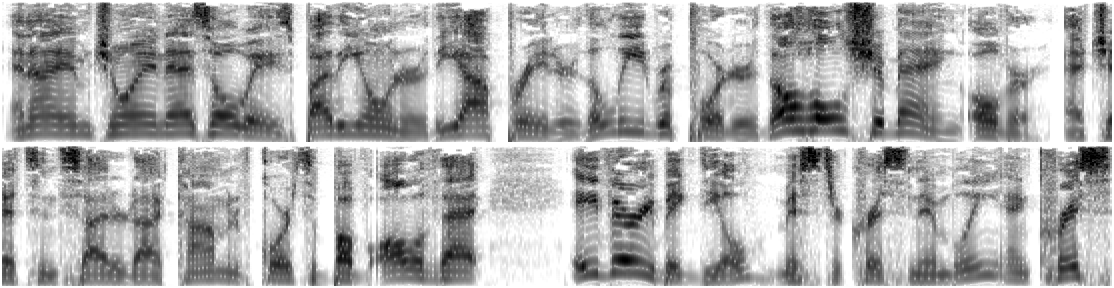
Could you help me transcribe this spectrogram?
And I am joined, as always, by the owner, the operator, the lead reporter, the whole shebang over at JetsInsider.com. And of course, above all of that, a very big deal, Mr. Chris Nimbley. And Chris,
